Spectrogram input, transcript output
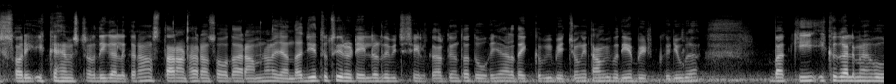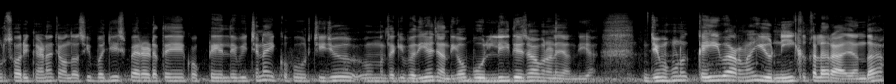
ਸੌਰੀ ਇੱਕ ਹੈਮਸਟਰ ਦੀ ਗੱਲ ਕਰਾਂ 17 1800 ਦਾ ਆਰਾਮ ਨਾਲ ਜਾਂਦਾ। ਜੇ ਤੁਸੀਂ ਰਿਟੇਲਰ ਦੇ ਵਿੱਚ ਸੇਲ ਕਰਦੇ ਹੋ ਤਾਂ 2000 ਦਾ ਇੱਕ ਵੀ ਵੇਚੋਗੇ ਤਾਂ ਵੀ ਵਧੀਆ ਵਿਕ ਜੂਗਾ। ਬਾਕੀ ਇੱਕ ਗੱਲ ਮੈਂ ਹੋਰ ਸੌਰੀ ਕਹਿਣਾ ਚਾਹੁੰਦਾ ਸੀ, ਬਜੀ ਸਪੈਰਟ ਤੇ ਕੋਕਟੇਲ ਦੇ ਵਿੱਚ ਨਾ ਇੱਕ ਹੋਰ ਚੀਜ਼ ਮਤਲਬ ਕਿ ਵਧੀਆ ਜਾਂਦੀ ਆ, ਉਹ ਬੋਲੀ ਦੇ ਹਿਸਾਬ ਨਾਲ ਜਾਂਦੀ ਆ। ਜਿਵੇਂ ਹੁਣ ਕਈ ਵਾਰ ਨਾ ਯੂਨੀਕ ਕਲਰ ਆ ਜਾਂਦਾ।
